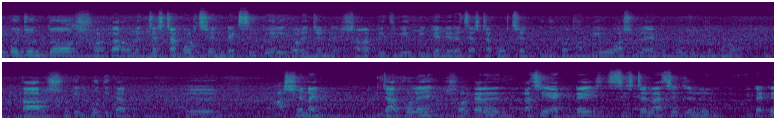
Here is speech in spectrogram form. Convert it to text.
এ পর্যন্ত সরকার অনেক চেষ্টা করছেন ভ্যাকসিন তৈরি করার জন্য। সারা পৃথিবীর বিজ্ঞানীরা চেষ্টা করছেন। কিন্তু তথাপিও আসলে এখন পর্যন্ত কোনো তার সঠিক প্রতিকার আসে নাই। যার ফলে সরকারের কাছে একটাই সিস্টেম আছে যে এটাকে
